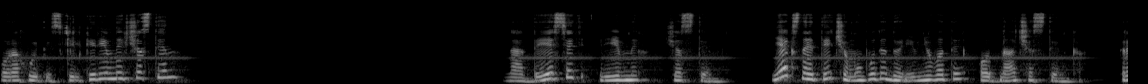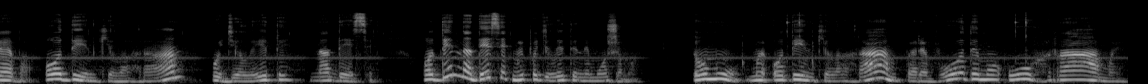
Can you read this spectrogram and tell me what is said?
порахуйте, скільки рівних частин? На 10 рівних частин. Як знайти, чому буде дорівнювати одна частинка? Треба 1 кілограм поділити на 10. 1 на 10 ми поділити не можемо. Тому ми 1 кілограм переводимо у грами.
